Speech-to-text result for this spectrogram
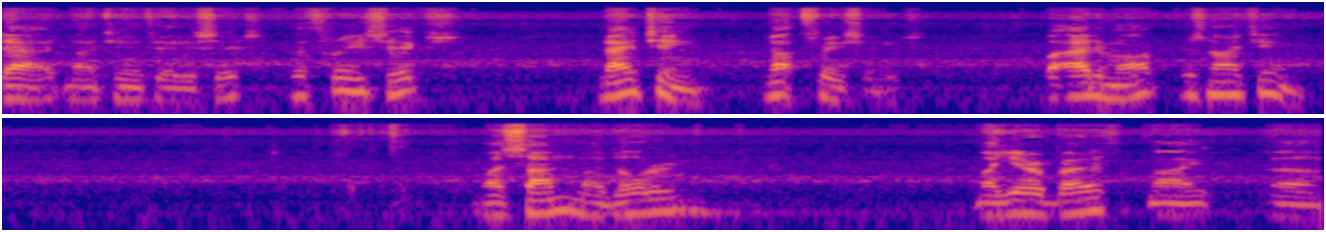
dad, 1936, the 3 6, 19, not 3 6, but add him up, it's 19 my son, my daughter, my year of birth, my uh,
